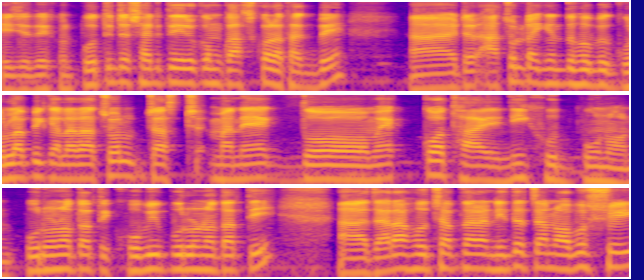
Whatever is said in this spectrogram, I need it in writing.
এই যে দেখুন, প্রতিটা শাড়িতে এরকম কাজ করা থাকবে। এটার আঁচলটা কিন্তু হবে গোলাপি কালার আঁচল জাস্ট মানে একদম এক কথায় নিখুঁত বুনন। পুরনো তাঁতি, খুবই পুরনো তাঁতি। যারা হচ্ছে আপনারা নিতে চান, অবশ্যই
